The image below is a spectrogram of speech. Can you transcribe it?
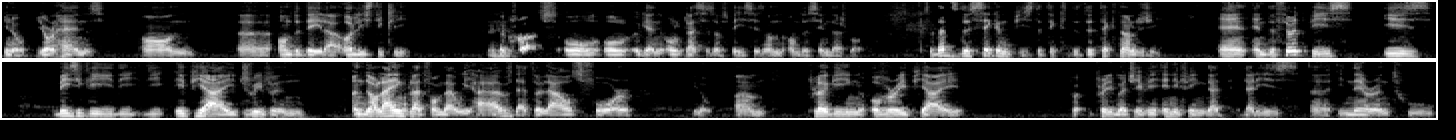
you know, your hands on, uh, on the data holistically mm-hmm. across all, all, again, all classes of spaces on, on the same dashboard. So that's the second piece, the, te- the technology. And, and the third piece is basically the, the API driven underlying platform that we have that allows for, you know, um, plugging over API pretty much anything that, that is uh, inherent to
